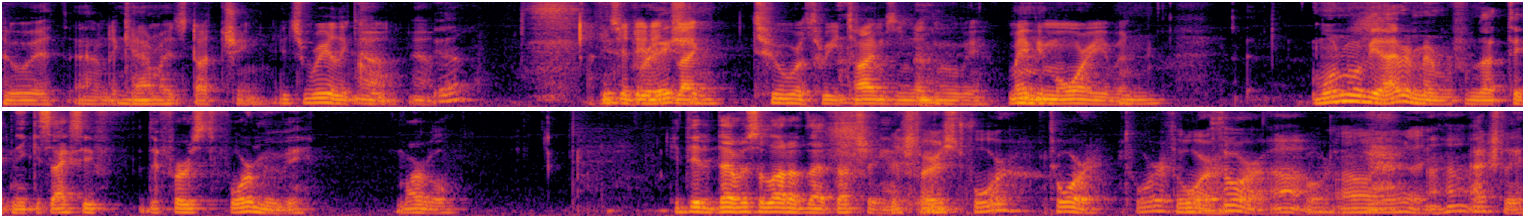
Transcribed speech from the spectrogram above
to it, and the camera Mhm. is dutching. It's really cool. Yeah, yeah. Yeah. I think they did it like two or three times in that movie, maybe Mm. more even. Mm. One movie I remember from that technique is actually f- the first four movie, Marvel. He did. There was a lot of that dutching. The first four. Thor, Thor, Thor. Thor. Oh. Thor. Oh really? Uh-huh. Actually,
